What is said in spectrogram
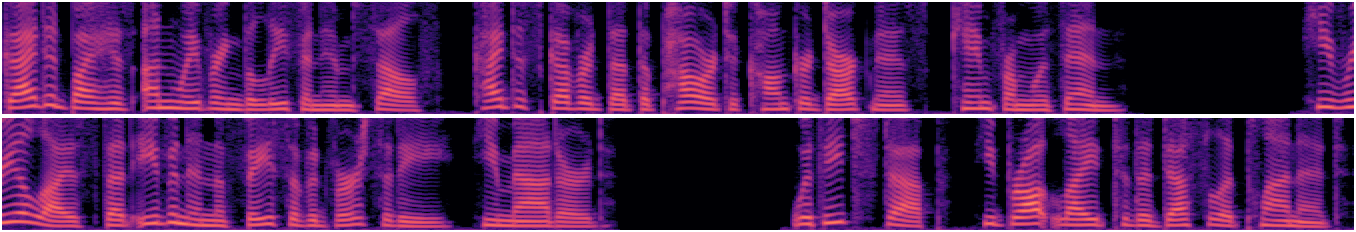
Guided by his unwavering belief in himself, Kai discovered that the power to conquer darkness came from within. He realized that even in the face of adversity, he mattered. With each step, he brought light to the desolate planet,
